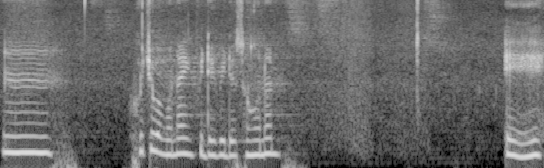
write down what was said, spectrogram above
Hmm, aku coba mau naik video-video songonan. Eh,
